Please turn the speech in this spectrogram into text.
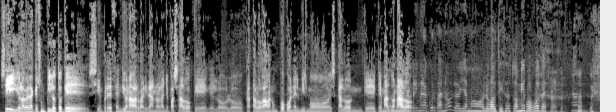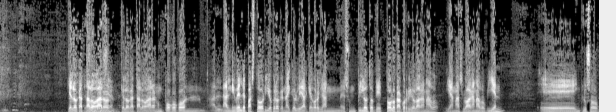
Sí, yo la verdad que es un piloto que siempre defendió una barbaridad, ¿no? El año pasado que, que lo, lo catalogaban un poco en el mismo escalón que, que La Maldonado. primera curva, ¿no? Lo llamó, lo bautizó tu amigo Weber. que lo catalogaron que lo catalogaron un poco con al, al, nivel de Pastor. Yo creo que no hay que olvidar que Grosjean es un piloto que todo lo que ha corrido lo ha ganado y además lo ha ganado bien. Eh, incluso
